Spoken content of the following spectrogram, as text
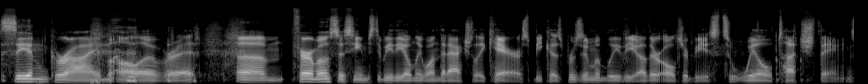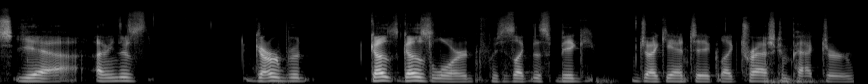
sin grime all over it. Um, Pheromosa seems to be the only one that actually cares because presumably the other Ultra Beasts will touch things. Yeah, I mean, there's garbage. Guz Guzzlord, which is like this big, gigantic, like trash compactor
